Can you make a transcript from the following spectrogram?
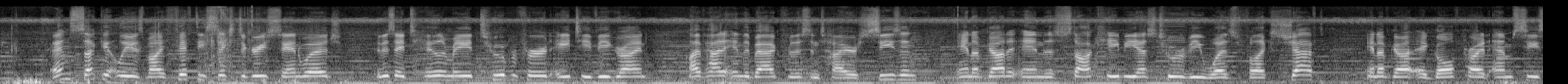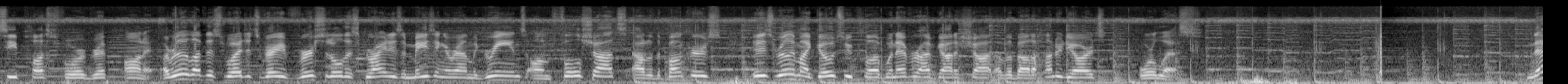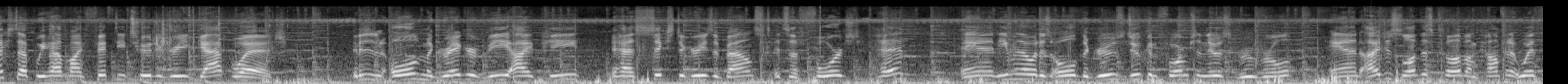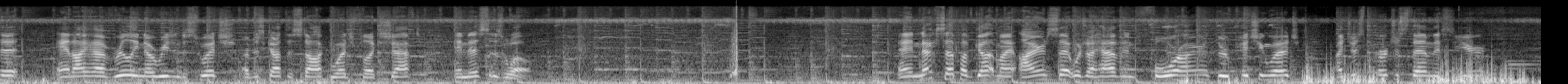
And secondly is my 56 degree sand wedge. It is a TaylorMade Tour Preferred ATV grind. I've had it in the bag for this entire season and I've got it in the stock KBS Tour V Wedge Flex shaft and I've got a Golf Pride MCC Plus 4 grip on it. I really love this wedge. It's very versatile. This grind is amazing around the greens, on full shots, out of the bunkers. It is really my go-to club whenever I've got a shot of about 100 yards or less. Next up we have my 52 degree gap wedge. It is an old MacGregor VIP. It has 6 degrees of bounce. It's a forged head and even though it is old, the grooves do conform to the newest groove rule, and I just love this club, I'm confident with it, and I have really no reason to switch. I've just got the stock wedge flex shaft in this as well. And next up I've got my iron set which I have in 4 iron through pitching wedge. I just purchased them this year.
